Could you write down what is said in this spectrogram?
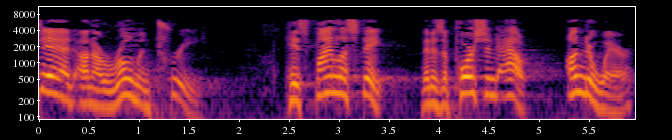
dead on a Roman tree. His final estate that is apportioned out underwear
